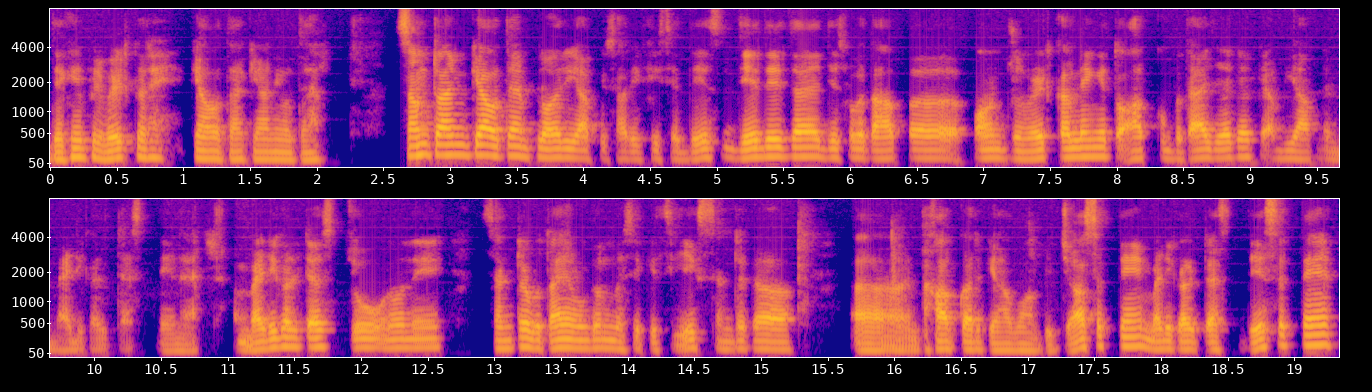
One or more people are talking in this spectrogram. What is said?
देखें, फिर वेट करें, क्या होता है, क्या नहीं होता है। सम टाइम क्या होता है एम्प्लॉयर ही आपकी सारी फीसें दे दे देता है, जिस वक्त आप अकाउंट जनरेट कर लेंगे तो आपको बताया जाएगा कि अभी आपने मेडिकल टेस्ट देना है। मेडिकल टेस्ट जो उन्होंने सेंटर बताए होंगे, उनमें से किसी एक सेंटर का इंतखब करके आप वहाँ पर जा सकते हैं मेडिकल टेस्ट दे सकते हैं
